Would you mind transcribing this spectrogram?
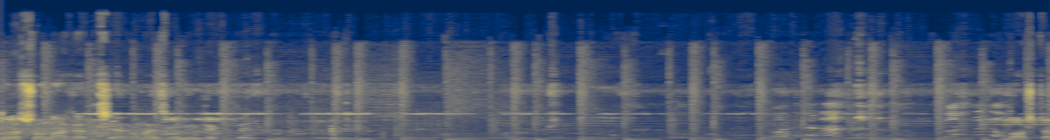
বন্ধুরা শোনা যাচ্ছে এখন আইসক্রিম দেখতে। দশটা।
